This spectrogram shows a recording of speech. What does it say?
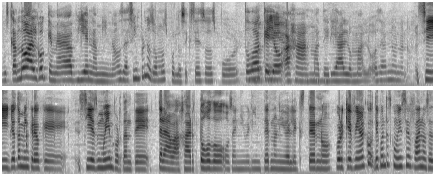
buscando algo que me haga bien a mí, ¿no? O sea, siempre nos vamos por los excesos, por todo aquello, ajá, material o malo. O sea, no, no, no. Sí, yo también creo que sí es muy importante trabajar todo, o sea, a nivel interno, a nivel externo, porque al final de cuentas, como dice Fan, o sea,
